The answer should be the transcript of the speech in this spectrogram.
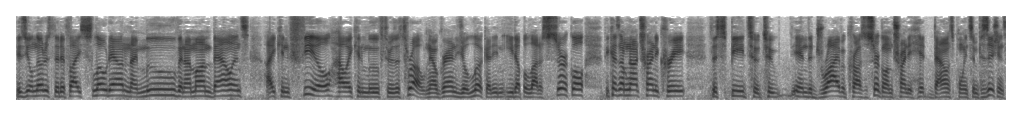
is you'll notice that if I slow down and I move and I'm on balance, I can feel how I can move through the throw. Now, granted, you'll look, I didn't eat up a lot of circle because I'm not trying to create the speed to, to and the drive across the circle. I'm trying to hit balance points and positions.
